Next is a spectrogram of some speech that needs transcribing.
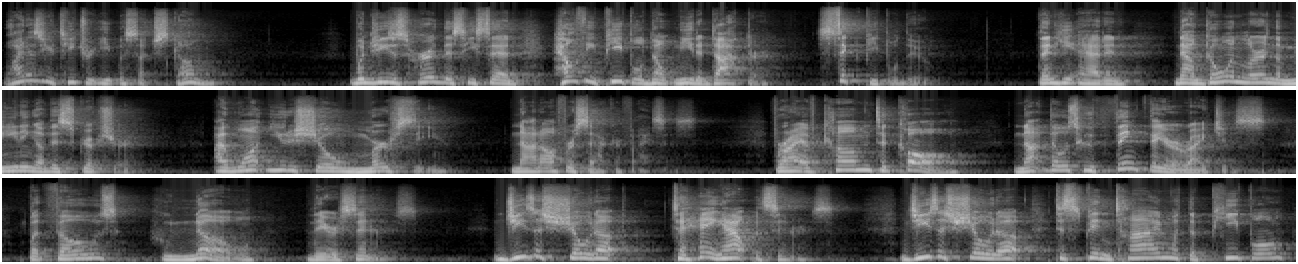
Why does your teacher eat with such scum? When Jesus heard this, he said, Healthy people don't need a doctor, sick people do. Then he added, Now go and learn the meaning of this scripture. I want you to show mercy, not offer sacrifices. For I have come to call not those who think they are righteous, but those who know they are sinners. Jesus showed up to hang out with sinners. Jesus showed up to spend time with the people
